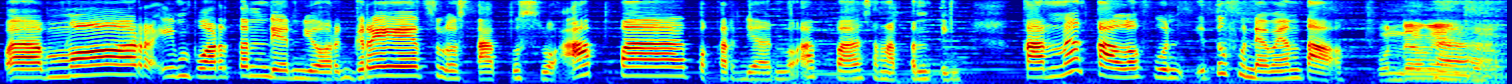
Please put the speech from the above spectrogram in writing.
uh, more important than your grades, lo status lo apa, pekerjaan lo apa, sangat penting. Karena kalau fun, itu fundamental. fundamental.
